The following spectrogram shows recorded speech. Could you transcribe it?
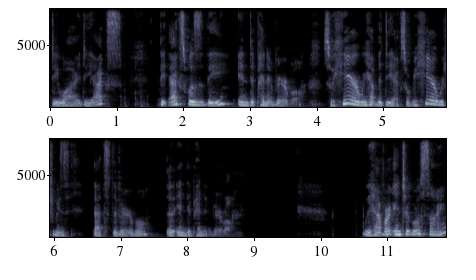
dy dx, the x was the independent variable. So here we have the dx over here, which means that's the variable, the independent variable. We have our integral sign.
